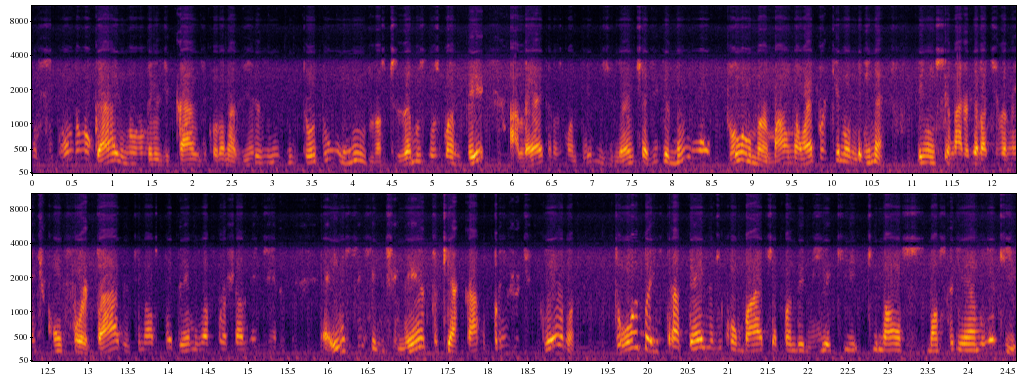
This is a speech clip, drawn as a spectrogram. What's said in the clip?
em segundo lugar no número de casos de coronavírus em, em, todo o mundo. Nós precisamos nos manter alerta, nos manter vigilantes. A vida não voltou ao normal, não é porque Londrina tem um cenário relativamente confortável que nós podemos afrouxar as medidas é esse sentimento que acaba prejudicando toda a estratégia de combate à pandemia que, que nós, nós criamos aqui.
